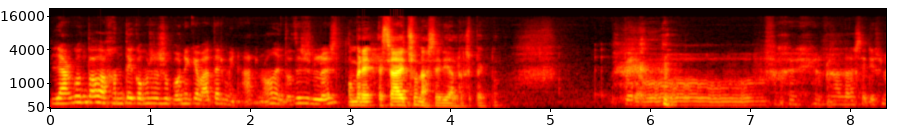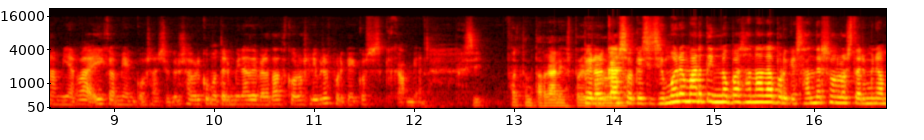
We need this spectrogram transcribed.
le ha contado a gente cómo se supone que va a terminar, ¿no? Entonces lo es... Hombre, se ha hecho una serie al respecto. Pero... El final de la serie es una mierda y cambian cosas. Yo quiero saber cómo termina de verdad con los libros porque hay cosas que cambian. Sí, faltan Targaryens ahí Pero el caso que si se muere Martin no pasa nada porque Sanderson los termina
